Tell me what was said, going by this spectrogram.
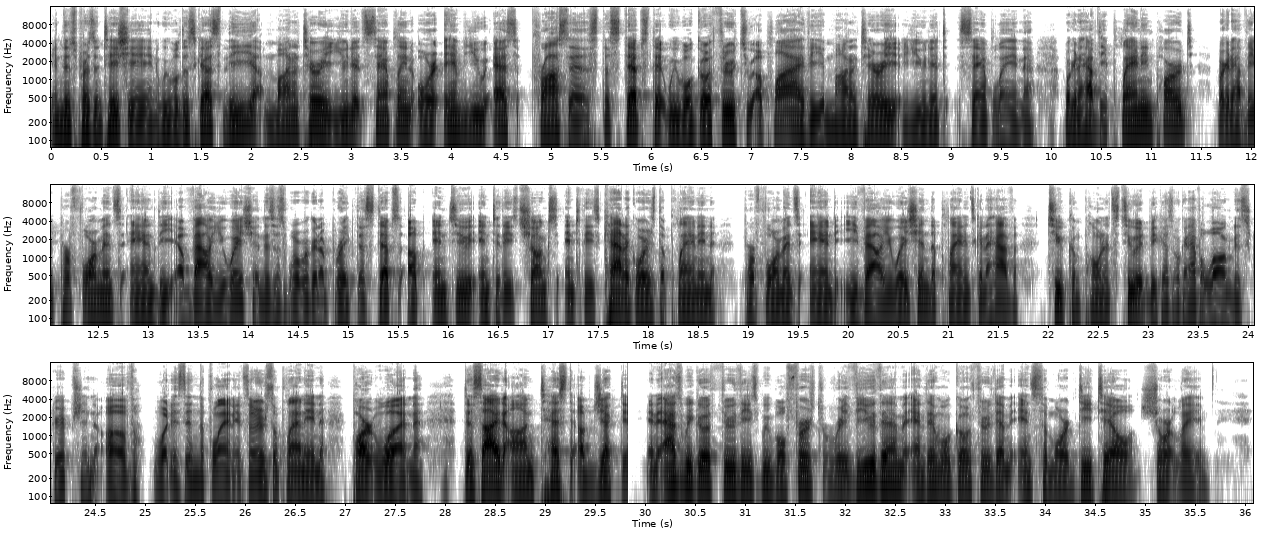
In this presentation, we will discuss the monetary unit sampling or MUS process, the steps that we will go through to apply the monetary unit sampling. We're going to have the planning part, we're going to have the performance and the evaluation. This is where we're going to break the steps up into into these chunks, into these categories, the planning, performance, and evaluation. The planning is going to have two components to it because we're going to have a long description of what is in the planning. So there's the planning part one. Decide on test objective. And as we go through these, we will first review them and then we'll go through them in some more detail shortly.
